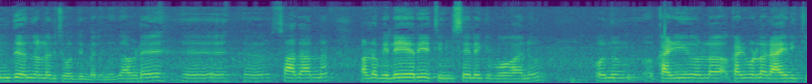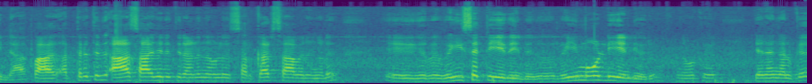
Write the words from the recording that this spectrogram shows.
എന്ത് എന്നുള്ളൊരു ചോദ്യം വരുന്നത്. അവിടെ സാധാരണ വളരെ വിലയേറിയ ചികിത്സയിലേക്ക് പോകാനോ ഒന്നും കഴിയുള്ള കഴിവുള്ളവരായിരിക്കില്ല. അപ്പോൾ അത്തരത്തിൽ ആ സാഹചര്യത്തിലാണ് നമ്മൾ സർക്കാർ സ്ഥാപനങ്ങൾ റീസെറ്റ് ചെയ്തേണ്ടി വരും റീമോൾഡ് ചെയ്യേണ്ടി വരും. നമുക്ക് ജനങ്ങൾക്ക്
